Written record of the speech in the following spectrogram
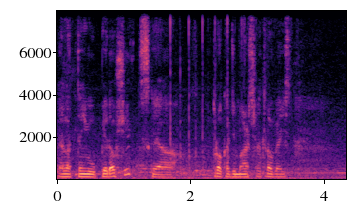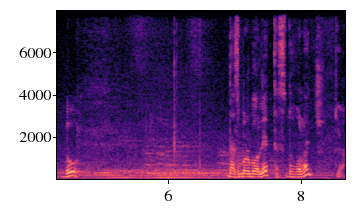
Ela tem o pedal shift, que é a troca de marcha através do das borboletas do volante. Aqui, ó.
